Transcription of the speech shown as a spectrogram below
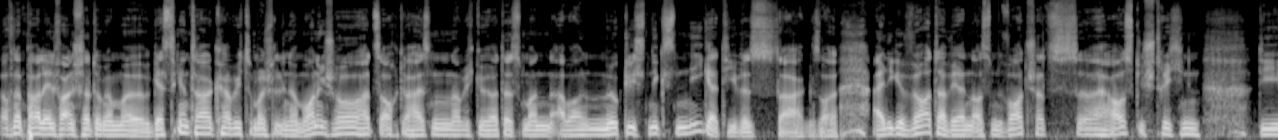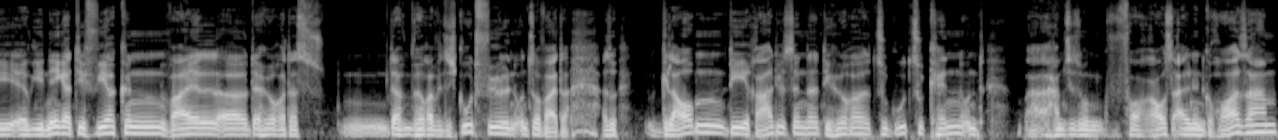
Auf einer Parallelveranstaltung am äh, gestrigen Tag habe ich zum Beispiel in der Morningshow hat es auch geheißen, habe ich gehört, dass man aber möglichst nichts Negatives sagen soll. Einige Wörter werden aus dem Wortschatz äh, herausgestrichen, die irgendwie negativ wirken, weil äh, der Hörer das der Hörer will sich gut fühlen und so weiter. Also glauben die Radiosender, die Hörer zu gut zu kennen und äh, haben sie so einen vorauseilenden Gehorsam?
